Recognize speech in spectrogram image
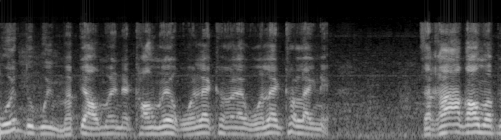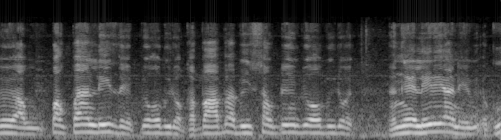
မွေးသူမွေးမပြောင်းမဲနဲ့ထောင်ထဲဝင်လိုက်ထွက်လိုက်ဝင်လိုက်ထွက်လိုက်နဲ့စကားအကောင်းမပြောရဘူးပေါက်ပန်း40ပြောပြီးတော့ကဘာပတ်ပြီးစောက်တင်းပြောပြီးတော့ငငယ်လေးတွေကနေပြီးအခု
